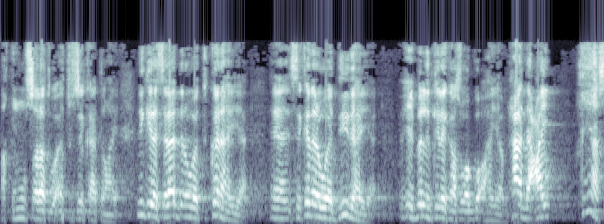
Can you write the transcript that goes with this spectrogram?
aqimu salaata wa aatu zakaata ila salaadana waa tukanahaya sekadana waa diidahaya wixii ballanka ilahi kaas waa go'ahaya maxaa dhacay qiyaas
